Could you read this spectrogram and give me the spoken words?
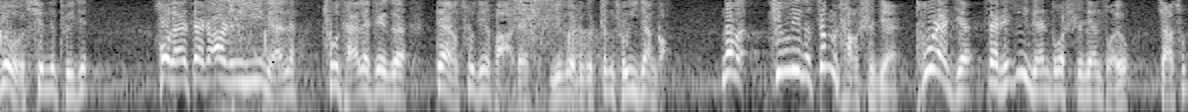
又有新的推进。后来在这二零一一年呢出台了这个电影促进法的一个这个征求意见稿。那么经历了这么长时间，突然间在这一年多时间左右加速，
